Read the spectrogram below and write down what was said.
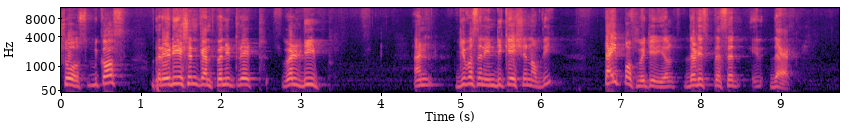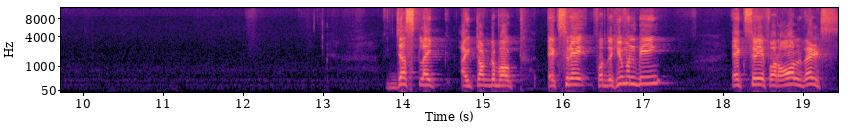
shows because the radiation can penetrate well deep and give us an indication of the type of material that is present there. Just like I talked about X-ray for the human being, X-ray for all wells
